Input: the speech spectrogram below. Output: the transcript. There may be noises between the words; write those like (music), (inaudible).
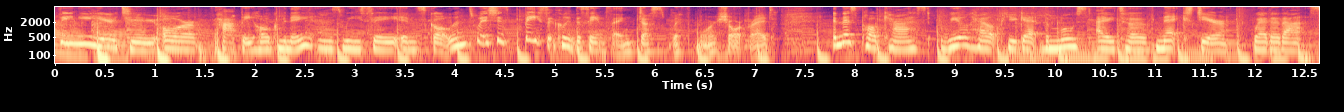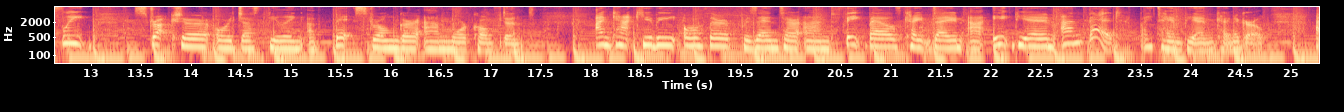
Happy New Year to you, or Happy Hogmanay, as we say in Scotland, which is basically the same thing, just with more shortbread. In this podcast, we'll help you get the most out of next year, whether that's sleep, structure, or just feeling a bit stronger and more confident. I'm Kat Cuby, author, presenter, and Fake Bells Countdown at 8pm and bed by 10pm kind of girl.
